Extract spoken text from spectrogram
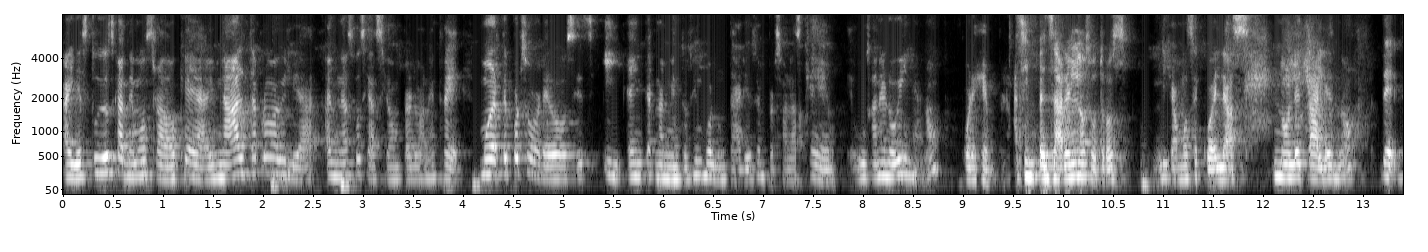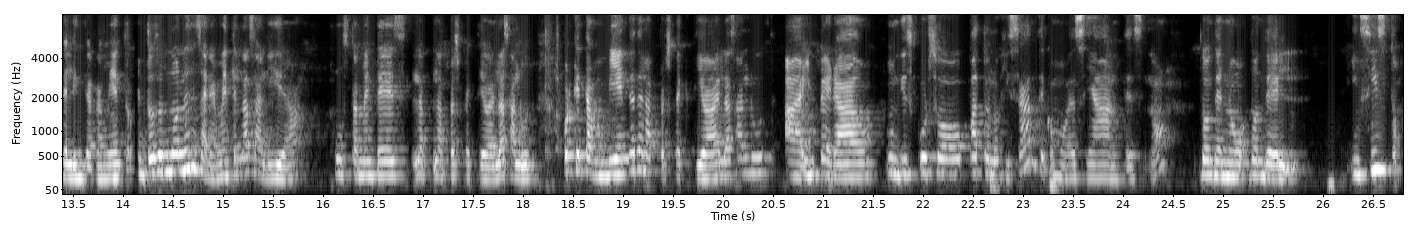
Hay, estudios que han demostrado que hay una alta probabilidad, hay una asociación, perdón, entre muerte por sobredosis y, e internamientos involuntarios en personas que usan heroína, ¿no? Por ejemplo, sin pensar en los otros, digamos, secuelas no letales, ¿no? del internamiento. Entonces, no necesariamente la salida justamente es la, perspectiva de la salud, porque también desde la perspectiva de la salud ha imperado un discurso patologizante, como decía antes, ¿no? Donde no, donde, insisto,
